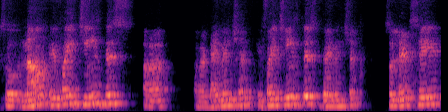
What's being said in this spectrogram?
So now if I change this uh, uh, dimension, if I change this dimension, so let's say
